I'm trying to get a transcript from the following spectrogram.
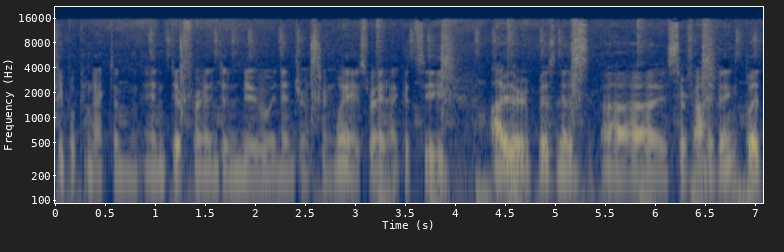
people connect in, in different and new and interesting ways, right? I could see either business uh, surviving, but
